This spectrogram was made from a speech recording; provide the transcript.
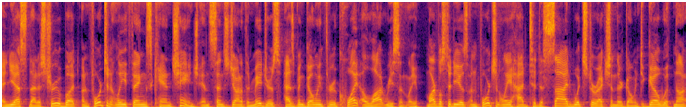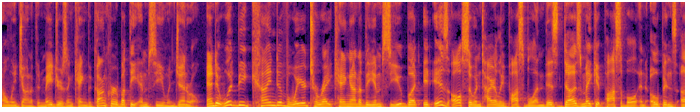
And yes, that is true, but unfortunately, things can change. And since Jonathan Majors has been going through quite a lot recently, Marvel Studios unfortunately had to decide which direction they're going to go with not only Jonathan Majors and Kang the Conqueror, but the MCU in general. And it would be kind of weird to write Kang out of the MCU, but it is also entirely possible, and this does make it possible and opens up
